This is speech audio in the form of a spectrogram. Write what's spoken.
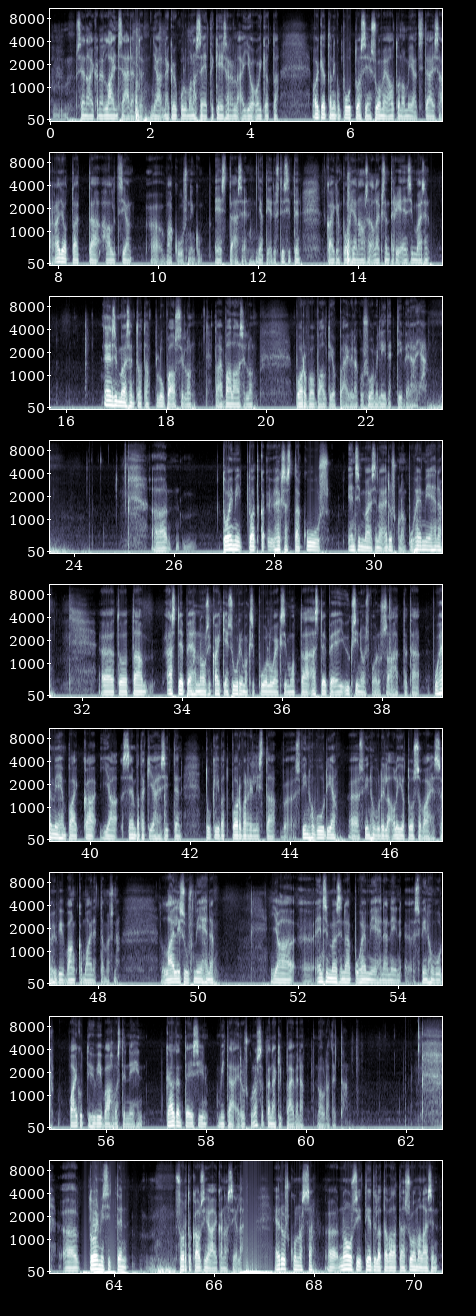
sen aikainen lainsäädäntö ja näkökulmana se, että keisarilla ei ole oikeutta, oikeutta niin kuin puuttua siihen Suomen autonomiaan, että sitä ei saa rajoittaa, että hallitsijan vakuus niin kuin estää sen. Ja tietysti sitten kaiken pohjana on se Aleksanteri ensimmäisen ensimmäisen tota, lupaus silloin, tai valaa silloin Porvon valtiopäivillä, kun Suomi liitettiin Venäjään. Toimi 1906 ensimmäisenä eduskunnan puhemiehenä. tuota, SDP nousi kaikkein suurimmaksi puolueeksi, mutta SDP ei yksin olisi voinut saada tätä puhemiehen paikkaa ja sen takia he sitten tukivat porvarillista Svinhuvudia. Svinhuvudilla oli jo tuossa vaiheessa hyvin vankka maine tämmöisenä laillisuusmiehenä. Ja ensimmäisenä puhemiehenä niin Svinhuvud vaikutti hyvin vahvasti niihin käytänteisiin, mitä eduskunnassa tänäkin päivänä noudatetaan. Toimi sitten sortokausia aikana siellä eduskunnassa, nousi tietyllä tavalla tämän suomalaisen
